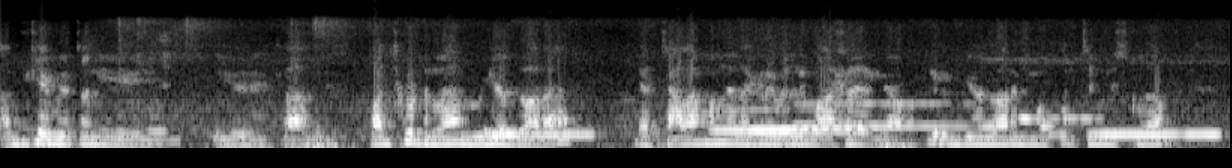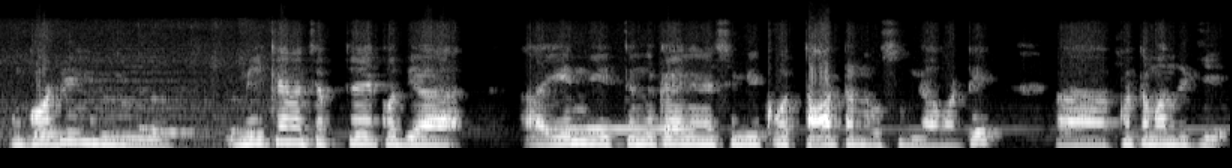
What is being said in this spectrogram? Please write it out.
అందుకే మీతో ఇట్లా పంచుకుంటున్నా వీడియో ద్వారా. చాలా మంది దగ్గర వెళ్ళి మాట్లాడాను కాబట్టి వీడియో ద్వారా మేము పరిచయం చేసుకున్నాం. ఇంకోటి మీకైనా చెప్తే కొద్దిగా ఏంది ఎందుకైనా అనేసి మీకు థాట్ అని వస్తుంది కాబట్టి కొంతమందికి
